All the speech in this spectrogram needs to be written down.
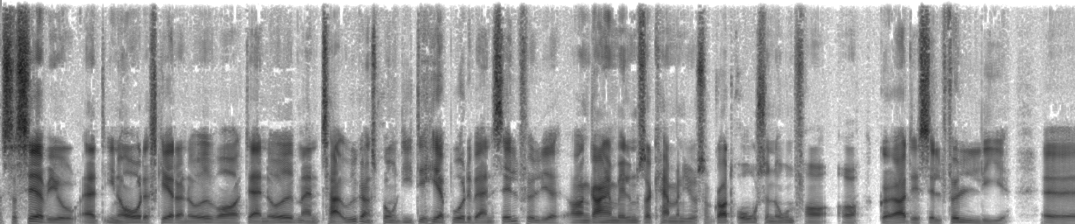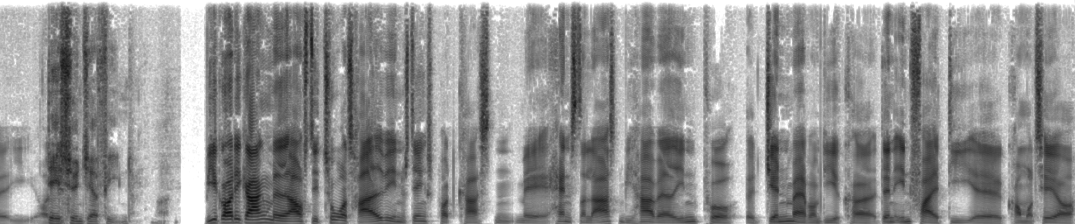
så ser vi jo, at i Norge, der sker der noget, hvor der er noget, man tager udgangspunkt i. Det her burde være en selvfølge, og en gang imellem, så kan man jo så godt rose nogen for at gøre det selvfølgelige. Øh, i, og det, det synes jeg er fint. Vi er godt i gang med afsnit 32 i investeringspodcasten med Hansen og Larsen. Vi har været inde på øh, Genmap, om de, den infight, de øh, kommer til at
